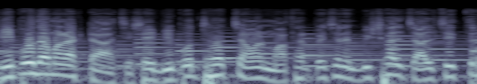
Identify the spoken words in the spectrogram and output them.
বিপদ আমার একটা আছে, সেই বিপদটা হচ্ছে আমার মাথার পেছনে বিশাল চালচিত্র,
